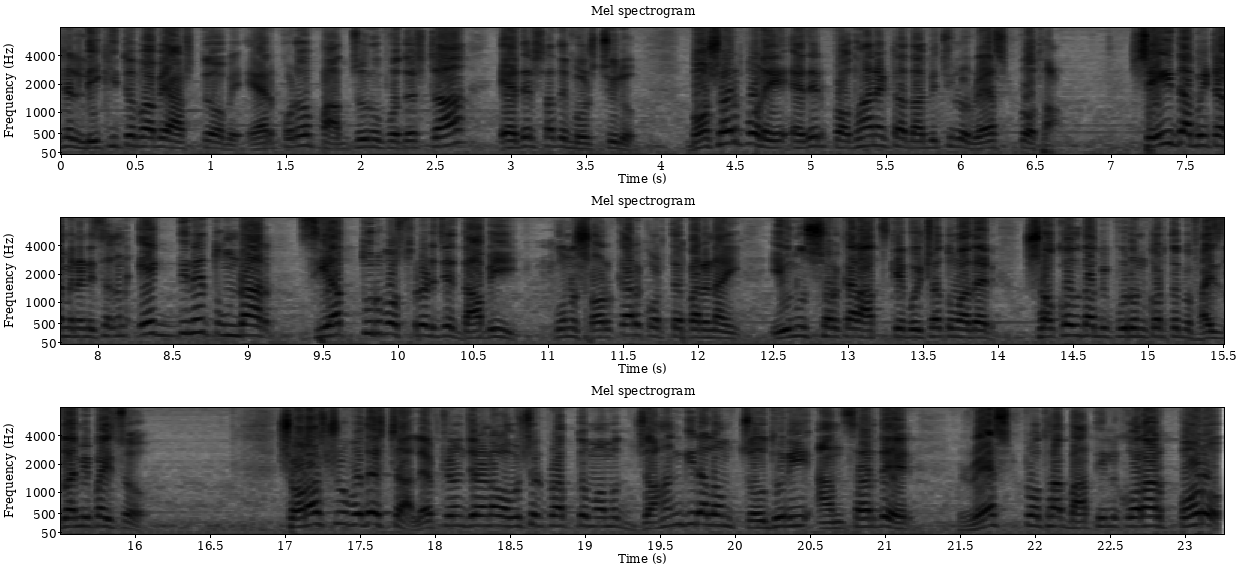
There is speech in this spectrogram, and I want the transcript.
এটা লিখিতভাবে আসতে হবে। এরপরেও পাঁচজন উপদেষ্টা এদের সাথে বসছিল। বসার পরে এদের প্রধান একটা দাবি ছিল রেস্ট প্রথা। সেই দাবিটা মেনে নিচ্ছে কারণ একদিনে তোমরা ছিয়াত্তর বছরের যে দাবি কোন সরকার করতে পারে নাই। ইউনুস সরকার আজকে বৈশা তোমাদের সকল দাবি পূরণ করতে হবে। ফাইজলামি পাইছো? স্বরাষ্ট্র উপদেষ্টা, লেফটেন্যান্ট জেনারেল অবসরপ্রাপ্ত মোহাম্মদ জাহাঙ্গীর আলম চৌধুরী আনসারদের রেস্ট প্রথা বাতিল করার পরও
